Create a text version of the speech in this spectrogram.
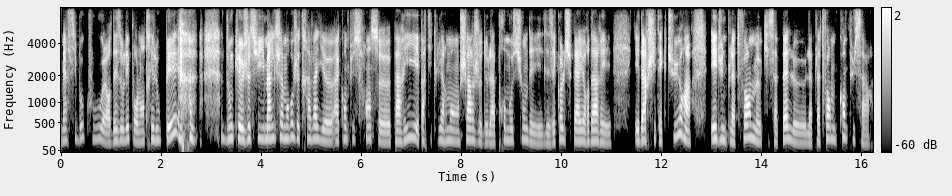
Merci beaucoup. Alors désolée pour l'entrée loupée. Donc, heu, je suis Marie Chameroux, je travaille, heu, à Campus France, heu, Paris et particulièrement en charge de la promotion des écoles supérieures d'art et d'architecture et d'une plateforme, qui s'appelle, la plateforme Campus Art.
